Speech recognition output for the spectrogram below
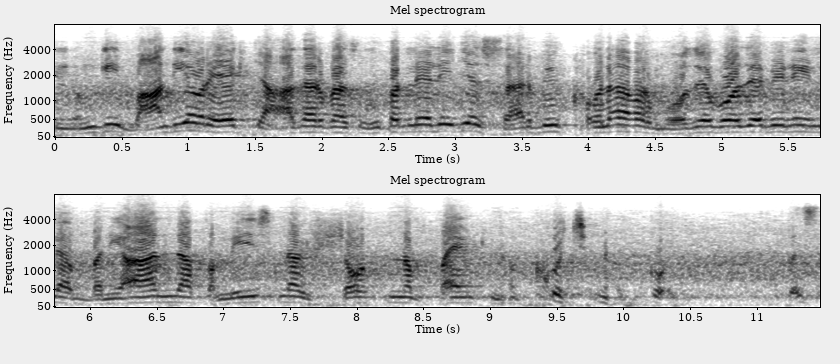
لنگی باندھی اور ایک چادر بس اوپر لے لیجیے، سر بھی کھولا اور موزے ووزے بھی نہیں، نہ بنیان، نہ قمیص، نہ شوٹ نہ پینٹ، نہ کچھ نہ کچھ بس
